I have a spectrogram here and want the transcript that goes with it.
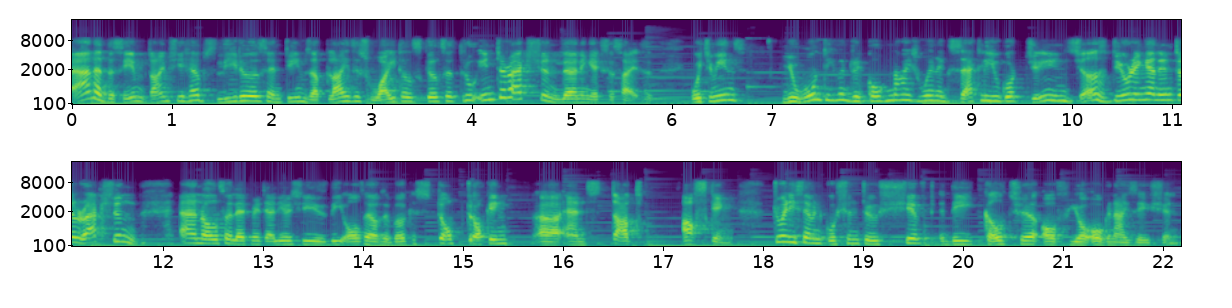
And at the same time, she helps leaders and teams apply this vital skill set through interaction learning exercises, which means you won't even recognize when exactly you got changed just during an interaction. And also, let me tell you, she's the author of the book Stop Talking uh, and Start Asking 27 questions to shift the culture of your organization.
